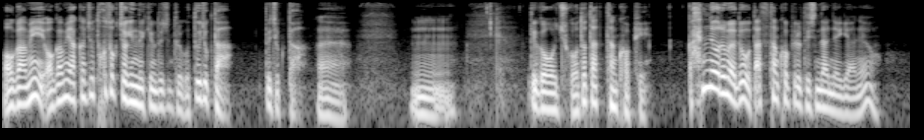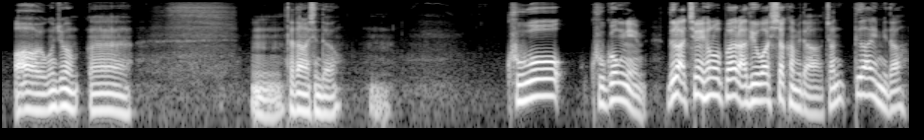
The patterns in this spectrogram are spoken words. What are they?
어감이 어감이 약간 좀 토속적인 느낌도 좀 들고 뜨죽다. 뜨죽다. 예. 음. 뜨거워 죽어도 따뜻한 커피. 그러니까 한여름에도 따뜻한 커피를 드신다는 얘기 아니에요? 아, 이건 좀, 에, 음, 대단하신데요. 음. 9590님, 늘 아침에 현 오빠의 라디오와 시작합니다. 전 뜨아입니다.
